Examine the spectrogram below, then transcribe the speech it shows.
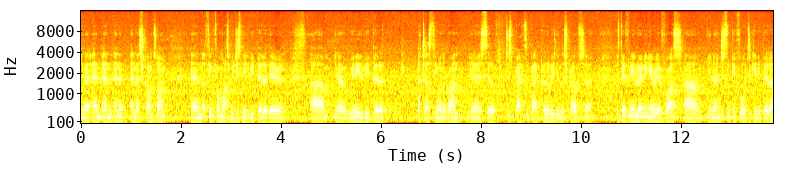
you know, and and and and at scrum time. And I think from us, we just need to be better there, and um, you know, we need to be better adjusting on the run. You know, instead of just back-to-back penalties in the scrum. So it's definitely a learning area for us. Um, you know, and just looking forward to getting better,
